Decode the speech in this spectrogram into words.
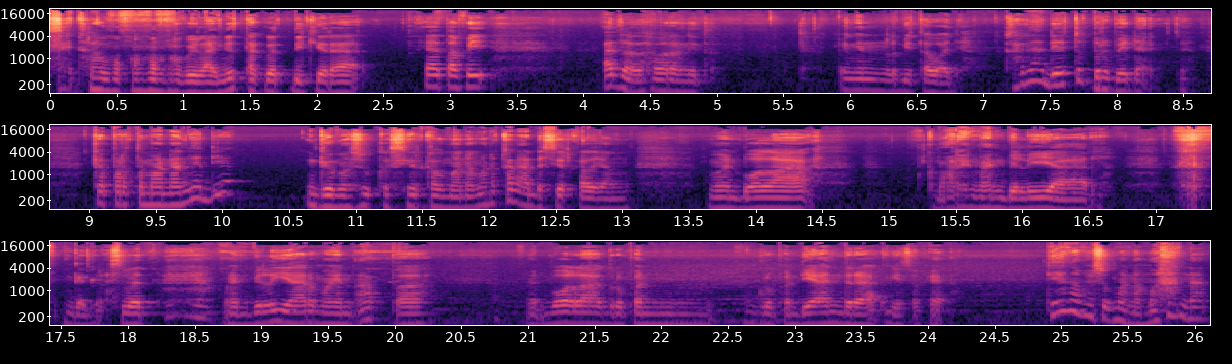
saya kalau mau ngomong lebih lanjut takut dikira ya tapi adalah orang itu. Pengen lebih tahu aja. Karena dia tuh berbeda gitu. Ke pertemanannya dia nggak masuk ke circle mana-mana. Kan ada circle yang main bola kemarin main biliar. Nggak jelas banget. Main biliar main apa main bola grupan grupan Diandra gitu kayak dia nggak masuk mana-mana.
